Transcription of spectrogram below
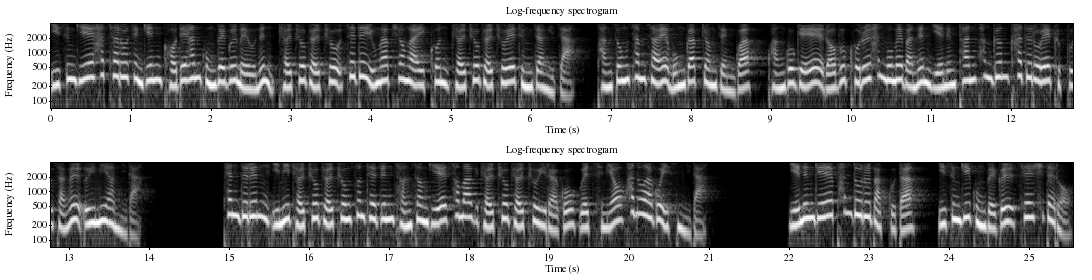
이승기의 하차로 생긴 거대한 공백을 메우는 별표 별표 세대 융합형 아이콘 별표 별표의 등장이자 방송 3사의 몸값 경쟁과 광고계의 러브콜을 한 몸에 받는 예능판 황금 카드로의 급부상을 의미합니다. 팬들은 이미 별표 별표 손태진 전성기의 서막 별표 별표이라고 외치며 환호하고 있습니다. 예능계의 판도를 바꾸다 이승기 공백을 새 시대로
